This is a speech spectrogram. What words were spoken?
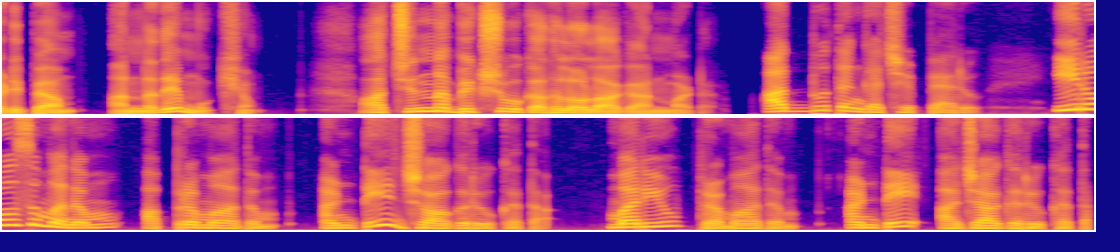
గడిపాం అన్నదే ముఖ్యం. ఆ చిన్న భిక్షువు కథలోలాగా అన్నమాట. అద్భుతంగా చెప్పారు. ఈరోజు మనం అప్రమాదం అంటే జాగరూకత మరియు ప్రమాదం అంటే అజాగరూకత.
